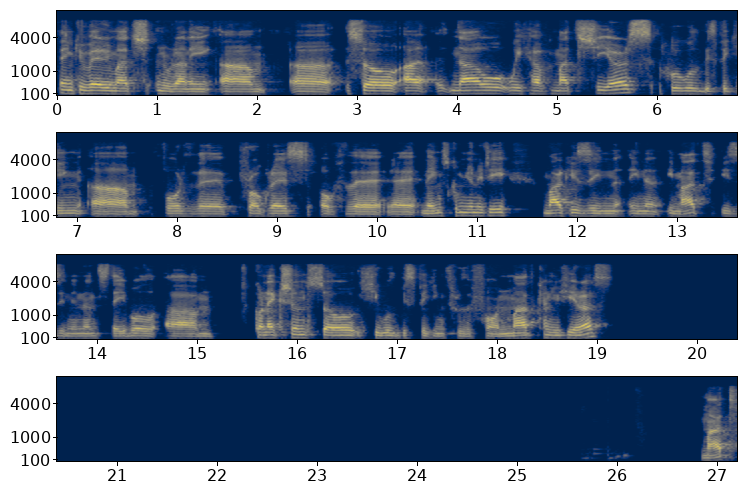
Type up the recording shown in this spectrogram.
Thank you very much, Nurani. Um, uh, so uh, now we have Matt Shears, who will be speaking um, for the progress of the uh, names community. Mark is in, in a, Matt is in an unstable um, connection, so he will be speaking through the phone. Matt, can you hear us? Matt,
